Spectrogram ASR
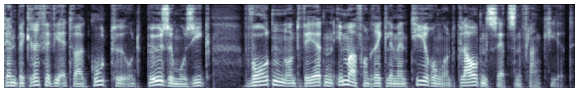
denn Begriffe wie etwa gute und böse Musik wurden und werden immer von Reglementierung und Glaubenssätzen flankiert,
